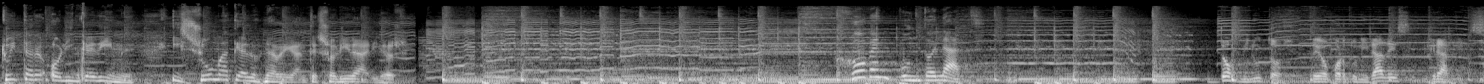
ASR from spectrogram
Twitter o LinkedIn y súmate a los navegantes solidarios. Joven.lat Dos minutos de oportunidades gratis.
